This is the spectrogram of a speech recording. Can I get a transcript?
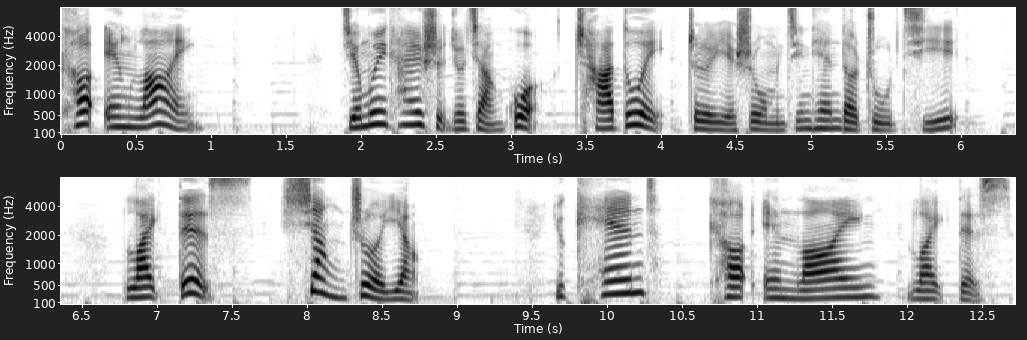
Cut in line，节目一开始就讲过插队，这个也是我们今天的主题。Like this，像这样，you can't cut in line like this，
